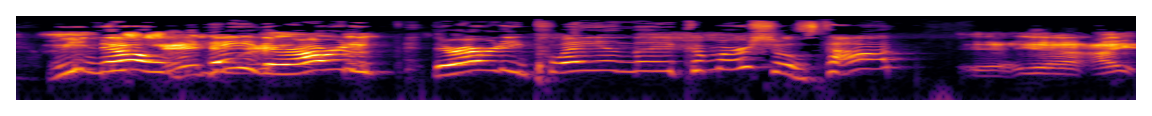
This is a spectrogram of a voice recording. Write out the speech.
we know. hey, they're already they're already playing the commercials, Todd. Yeah, yeah, I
